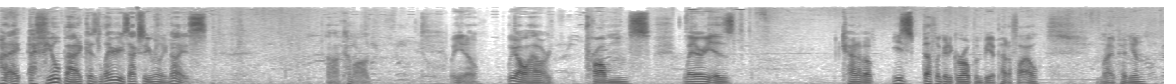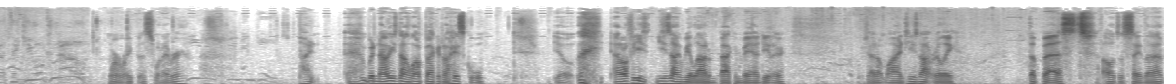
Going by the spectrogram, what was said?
But I, I feel bad because Larry's actually really nice. Oh, come on. Well, you know, we all have our problems. Larry is kind of a... He's definitely going to grow up and be a pedophile, in my opinion. Or a rapist, whatever. But, but now he's not allowed back into high school. Know, I don't know if he's, he's not to be allowed back in band either. Which I don't mind. He's not really the best. I'll just say that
